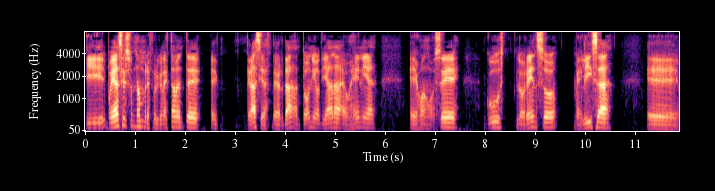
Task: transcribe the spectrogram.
Y voy a decir sus nombres porque honestamente Gracias, de verdad. Antonio, Diana, Eugenia, eh, Juan José, Gust, Lorenzo, Melisa, eh,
